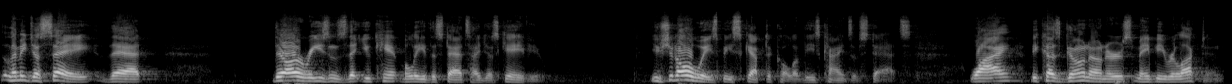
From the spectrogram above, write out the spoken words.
Let me just say that there are reasons that you can't believe the stats I just gave you. You should always be skeptical of these kinds of stats. Why? Because gun owners may be reluctant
